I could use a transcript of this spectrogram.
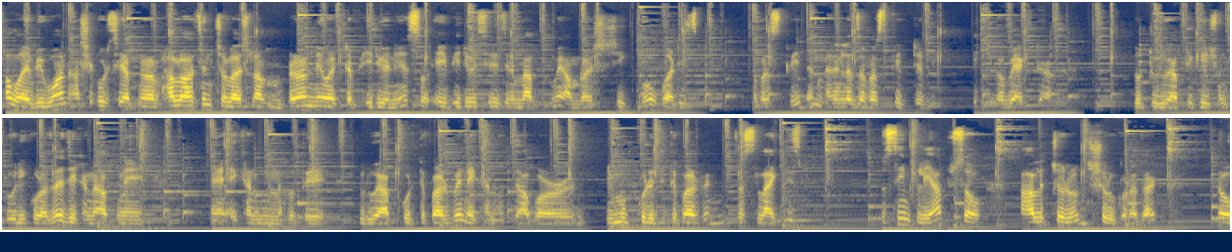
হ্যালো এভরিওয়ান আশা করছি আপনারা ভালো আছেন। চলে আসলাম ব্র্যান্ড নিউ একটা ভিডিও নিয়ে। সো এই ভিডিও সিরিজের মাধ্যমে আমরা শিখব what is JavaScript and vanilla জাভাস্ক্রিপ্টের কীভাবে একটা টুডু অ্যাপ্লিকেশন তৈরি করা যায়, যেখানে আপনি এখান হতে টুডু অ্যাপ করতে পারবেন, এখান হতে আবার রিমুভ করে দিতে পারবেন just like this simply app so তাহলে চলুন শুরু করা যাক। তো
